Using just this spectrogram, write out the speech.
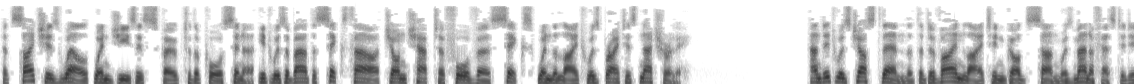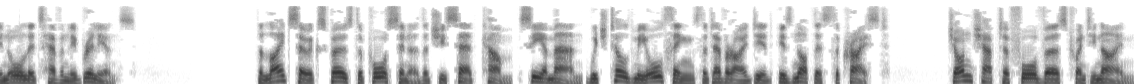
At Sychar's well, when Jesus spoke to the poor sinner, it was about the sixth hour, John chapter 4 verse 6, when the light was brightest naturally. And it was just then that the divine light in God's Son was manifested in all its heavenly brilliance. The light so exposed the poor sinner that she said, Come, see a man, which told me all things that ever I did, is not this the Christ? John chapter 4 verse 29.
